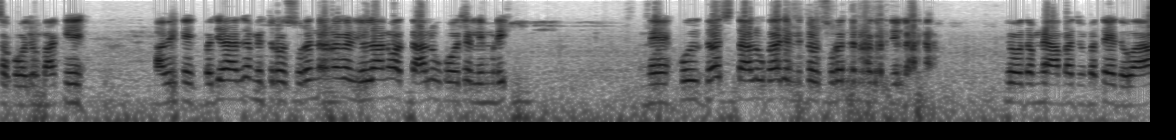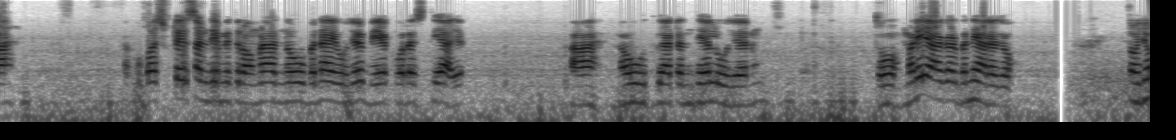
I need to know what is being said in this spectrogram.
શકો છો. બાકી આવી કંઈક બજાર છે મિત્રો, સુરેન્દ્રનગર જિલ્લાનો આ તાલુકો છે લીમડી ને કુલ દસ તાલુકા છે મિત્રો સુરેન્દ્રનગર જિલ્લાના. જો તમને આ બાજુ બતાવી દઉં, આ બસ સ્ટેશન જે મિત્રો, હમણાં નવું બનાવ્યું છે, બે એક વર્ષ થયા છે. આ નવું ઉદ્ઘાટન થયેલું છે એનું. તો મળીએ આગળ, બન્યા રહેજો. તો જો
